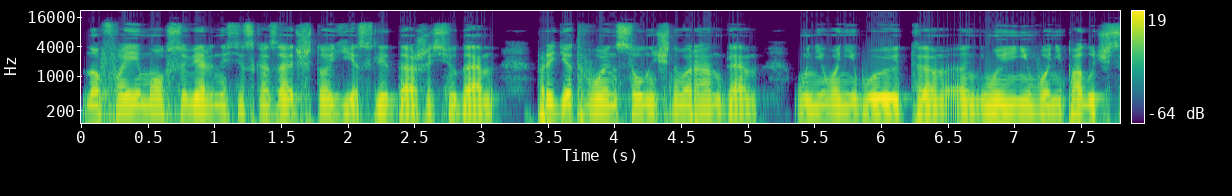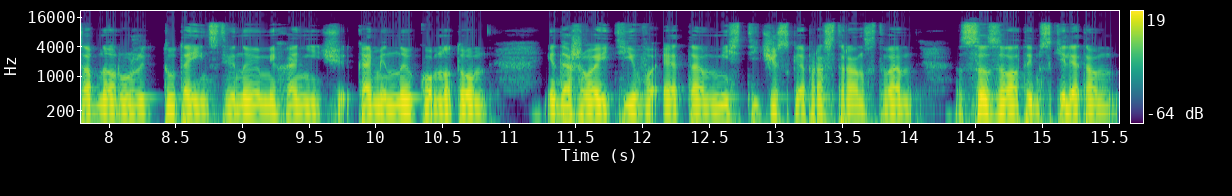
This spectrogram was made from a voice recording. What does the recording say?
Но Фэй мог с уверенностью сказать, что если даже сюда придет воин солнечного ранга, у него не будет... Э, у него не получится обнаружить ту таинственную механич... каменную комнату и даже войти в это мистическое пространство с золотым скелетом.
